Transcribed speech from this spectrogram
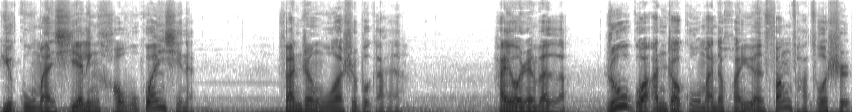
与古曼邪灵毫无关系呢？反正我是不敢啊。还有人问了：如果按照古曼的还愿方法做事，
